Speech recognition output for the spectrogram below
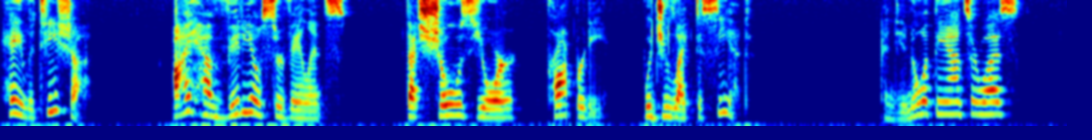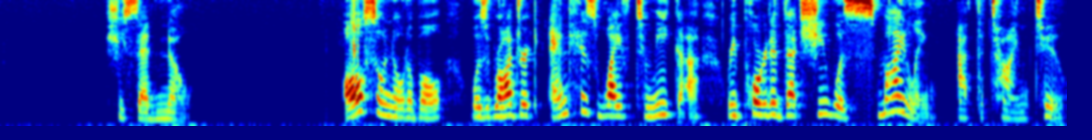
Hey, Letecia, I have video surveillance that shows your property. Would you like to see it? And you know what the answer was? She said no. Also notable was Roderick and his wife Tamika reported that she was smiling at the time too.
